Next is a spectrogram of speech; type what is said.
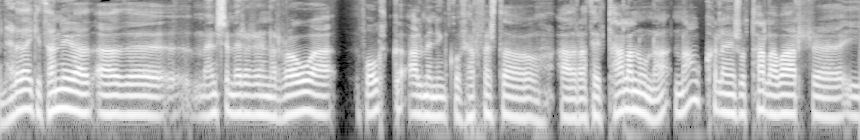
en er það ekki þannig að, að menn sem er að reyna að róa fólk, almenning og fjárfesta og aðra þeir tala núna nákvæmlega eins og tala var uh, í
